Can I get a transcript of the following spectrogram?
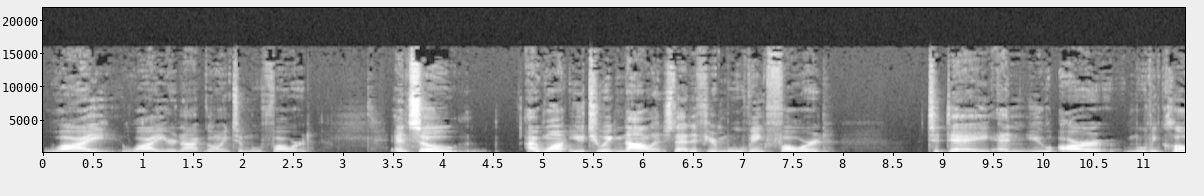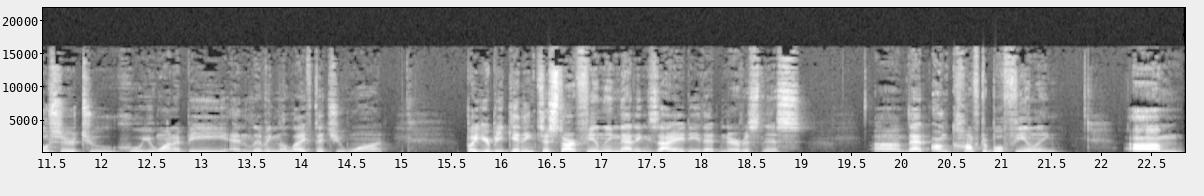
why why you're not going to move forward. And so I want you to acknowledge that if you're moving forward today and you are moving closer to who you want to be and living the life that you want, but you're beginning to start feeling that anxiety, that nervousness, um, that uncomfortable feeling, um,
